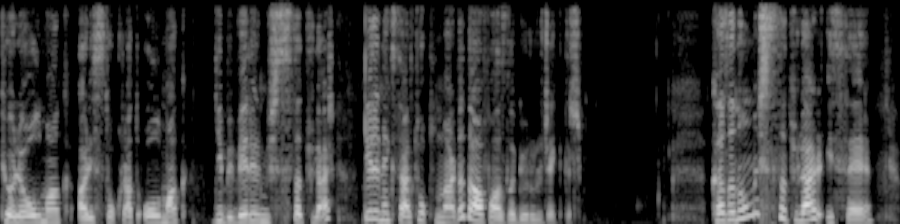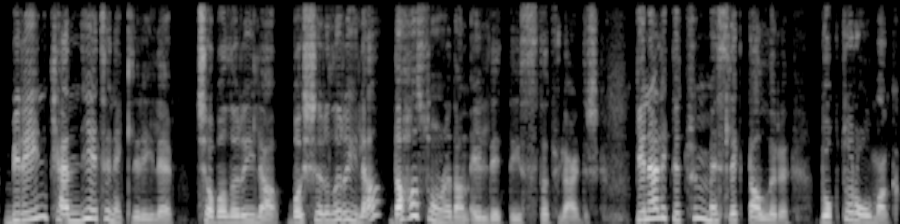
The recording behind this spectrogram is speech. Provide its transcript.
köle olmak, aristokrat olmak gibi verilmiş statüler geleneksel toplumlarda daha fazla görülecektir. Kazanılmış statüler ise bireyin kendi yetenekleriyle, çabalarıyla, başarılarıyla daha sonradan elde ettiği statülerdir. Genellikle tüm meslek dalları, doktor olmak,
